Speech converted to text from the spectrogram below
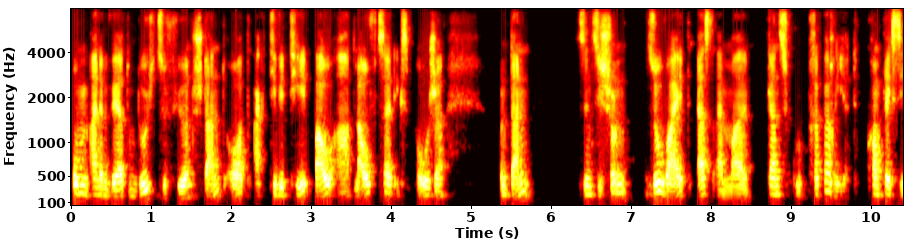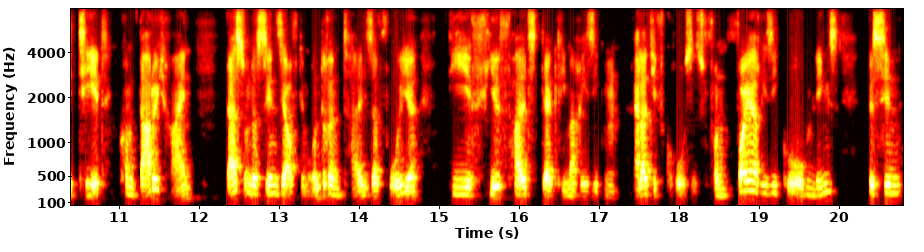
um eine Bewertung durchzuführen. Standort, Aktivität, Bauart, Laufzeit, Exposure. Und dann sind Sie schon soweit erst einmal ganz gut präpariert. Komplexität kommt dadurch rein, dass, und das sehen Sie auf dem unteren Teil dieser Folie, die Vielfalt der Klimarisiken relativ groß ist. Von Feuerrisiko oben links bis hin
